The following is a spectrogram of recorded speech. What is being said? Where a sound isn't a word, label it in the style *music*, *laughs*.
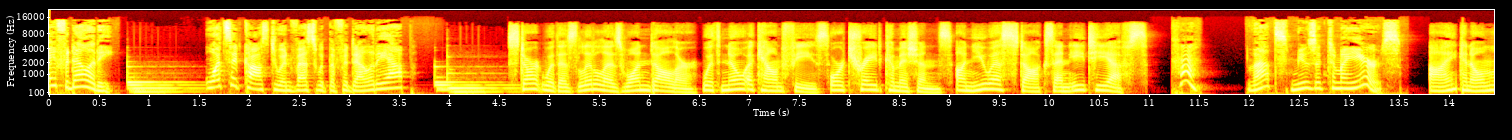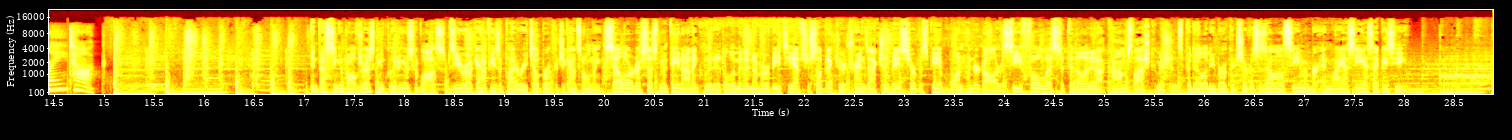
Hey, Fidelity. What's it cost to invest with the Fidelity app? Start with as little as $1 with no account fees or trade commissions on U.S. stocks and ETFs. Hmm, that's music to my ears. I can only talk. Investing involves risk, including risk of loss. Zero account fees apply to retail brokerage accounts only. Sell order assessment fee not included. A limited number of ETFs are subject to a transaction-based service fee of $100. See full list at fidelity.com slash commissions. Fidelity Brokerage Services, LLC, member NYSE SIPC.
